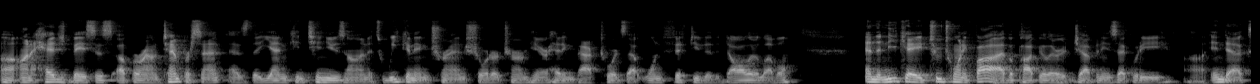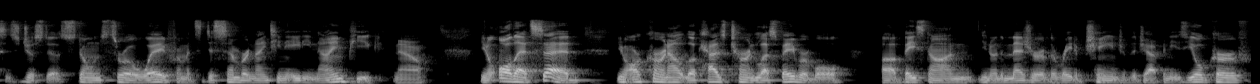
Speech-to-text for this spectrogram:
uh, on a hedged basis up around 10% as the yen continues on its weakening trend shorter term here, heading back towards that 150 to the dollar level. And the Nikkei 225, a popular Japanese equity uh, index, is just a stone's throw away from its December 1989 peak now. You know, all that said, you know, our current outlook has turned less favorable uh, based on you know the measure of the rate of change of the Japanese yield curve,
